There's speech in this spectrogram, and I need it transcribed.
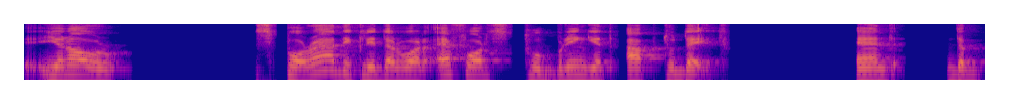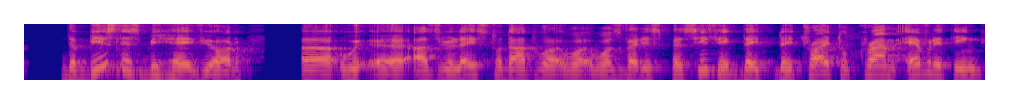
you know, sporadically there were efforts to bring it up to date. And the, the business behavior uh, uh, as relates to that was very specific. They, they try to cram everything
